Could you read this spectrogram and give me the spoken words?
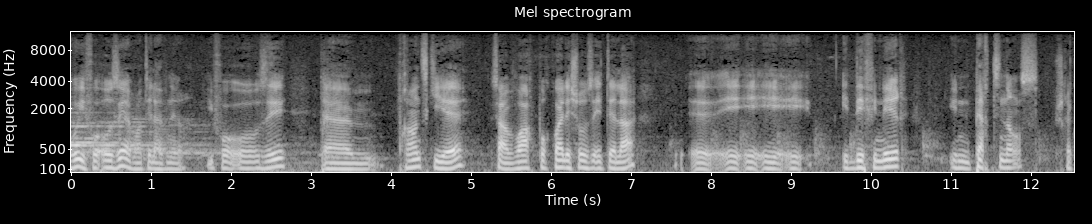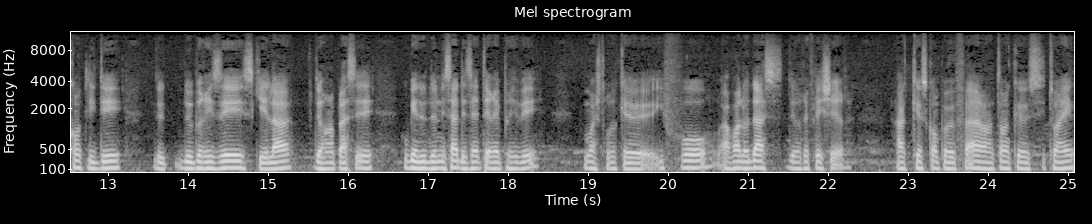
Oui, il faut oser inventer l'avenir. Il faut oser prendre ce qui est, savoir pourquoi les choses étaient là euh, et, et- et- et- définir une pertinence. Je serais contre l'idée de, de briser ce qui est là, de remplacer ou bien de donner ça à des intérêts privés. Moi, je trouve qu'il faut avoir l'audace de réfléchir à ce qu'on peut faire en tant que citoyen.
